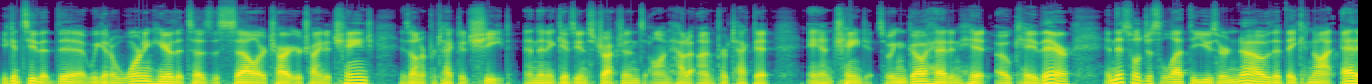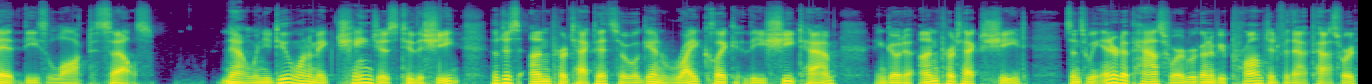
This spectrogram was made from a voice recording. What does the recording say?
You can see that the, we get a warning here that says the cell or chart you're trying to change is on a protected sheet. And then it gives you instructions on how to unprotect it and change it. So we can go ahead and hit OK there. And this will just let the user know that they cannot edit these locked cells. Now, when you do want to make changes to the sheet, you'll just unprotect it. So again, right click the sheet tab and go to unprotect sheet. Since we entered a password, we're going to be prompted for that password.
